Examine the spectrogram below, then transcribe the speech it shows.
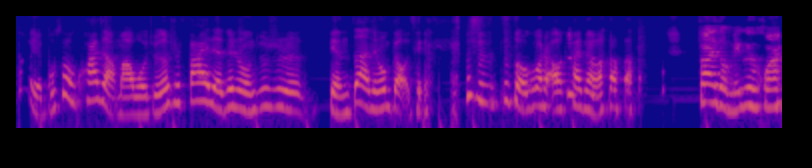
倒也不算夸奖吧，我觉得是发一点那种就是点赞那种表情，就是就走过然后看见了，发一朵玫瑰花。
